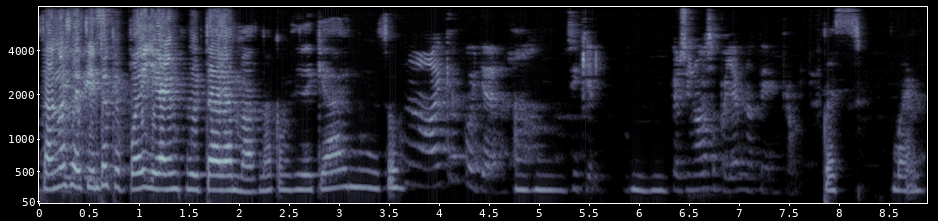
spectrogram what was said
o sea, no sé, siento que puede llegar a influir todavía más, ¿no? Como si de que, ay, no, eso, No, hay que apoyar. ajá, Si quieres. ujú. Pero si no vas a apoyar, no te entrometas. pues, bueno.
